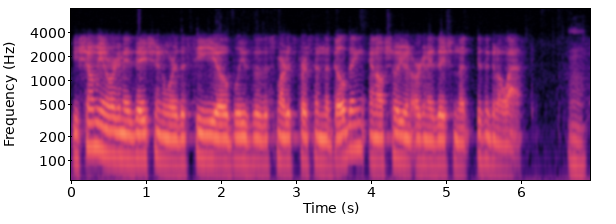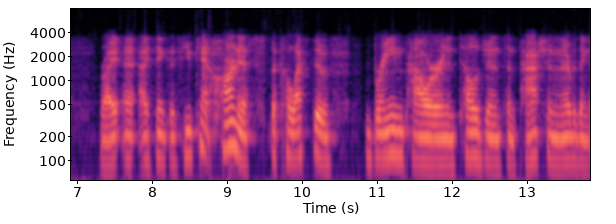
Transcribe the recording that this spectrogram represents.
you show me an organization where the CEO believes they're the smartest person in the building, and I'll show you an organization that isn't going to last, right? I think if you can't harness the collective brain power and intelligence and passion and everything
